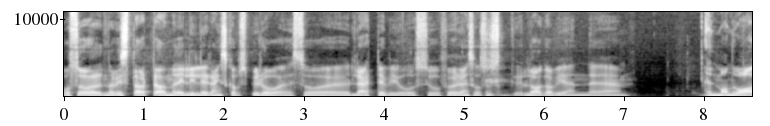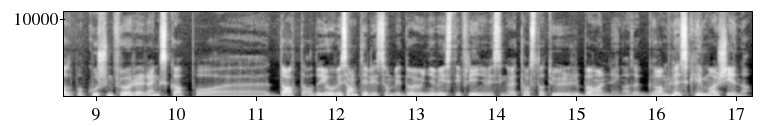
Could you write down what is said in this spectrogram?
og så når vi starta med det lille regnskapsbyrået, så lærte vi oss jo før regnskap, så laga vi en en manual på hvordan føre regnskap på uh, data. Og det gjorde vi samtidig som vi da underviste i friundervisninga i tastaturbehandling, altså gamle skrivemaskiner.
